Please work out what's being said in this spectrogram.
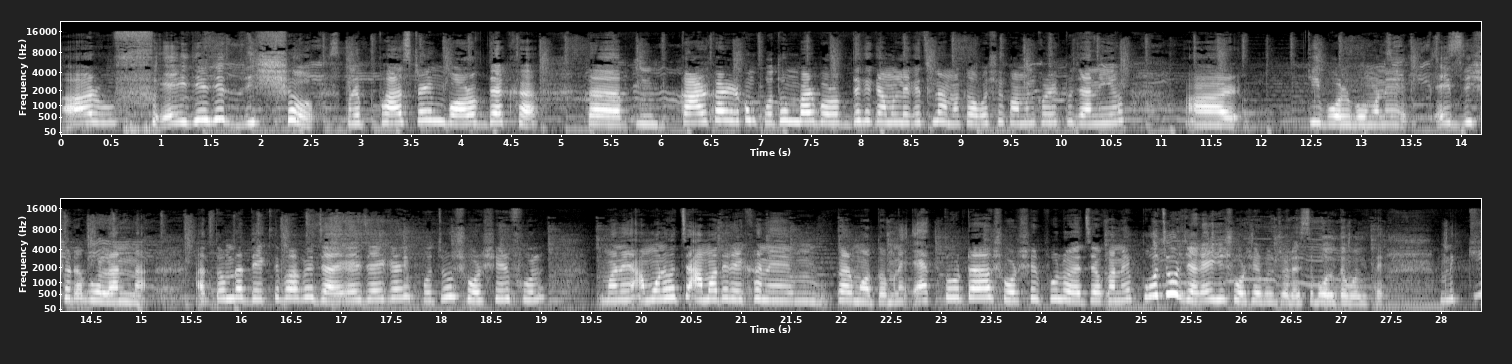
আর এই যে যে দৃশ্য মানে ফার্স্ট টাইম বরফ দেখা, তা কার কার এরকম প্রথমবার বরফ দেখে কেমন লেগেছিল আমাকে অবশ্যই কমেন্ট করে একটু জানিও। আর কি বলব মানে এই দৃশ্যটা ভোলার না। আর তোমরা দেখতে পাবে জায়গায় জায়গায় প্রচুর সর্ষের ফুল। মানে মনে হচ্ছে আমাদের এখানেকার মতো। মানে এতটা সর্ষের ফুল হয়েছে ওখানে, প্রচুর জায়গায় যে সর্ষের ফুল চলে এসছে বলতে বলতে। মানে কি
